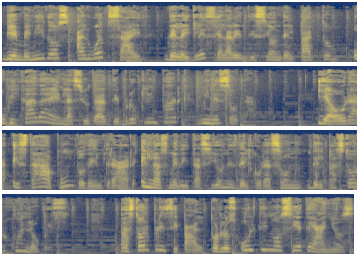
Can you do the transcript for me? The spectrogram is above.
Bienvenidos al website de la Iglesia La Bendición del Pacto, ubicada en la ciudad de Brooklyn Park, Minnesota. Y ahora está a punto de entrar en las meditaciones del corazón del pastor Juan López, pastor principal por los últimos siete años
